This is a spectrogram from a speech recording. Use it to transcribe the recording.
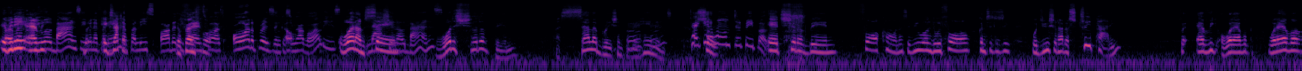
if it ain't every, renewal bands, even if it exactly. ain't the police or the Defense defense, Force. force or the prison, because Oh, you have all these what I'm saying, bands. what it should have been, a celebration for mm-hmm. Bahamians. Take So, it home to the people. It should have been four corners. If you want to do it for constituency, but you should have a street party for every or whatever whatever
